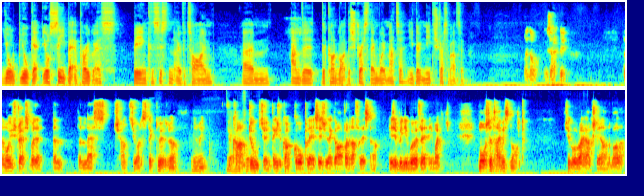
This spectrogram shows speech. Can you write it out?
you'll you'll get you'll see better progress being consistent over time, um, and the the kind of like the stress then won't matter. You don't need to stress about it. I know exactly. And the more you stress about it, the the less chance you want to stick to it as well. You know what I mean? You yeah, can't do certain things. You can't go places. You think, "Oh, I've had enough of this now." Is it really worth it? you might. Most of the time, it's not. So you go right. Actually, I'm not bother.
